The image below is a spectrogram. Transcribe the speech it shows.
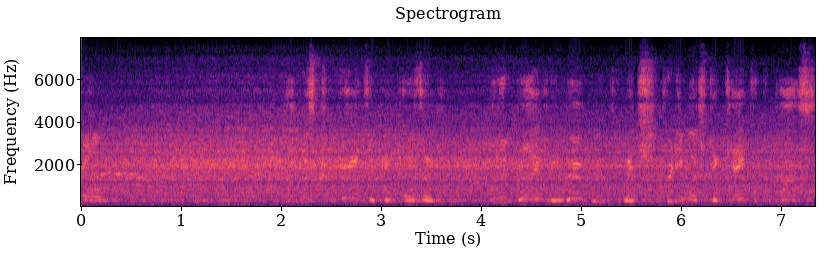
wrong. That was created because of good lively movement, which pretty much dictated the pass.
